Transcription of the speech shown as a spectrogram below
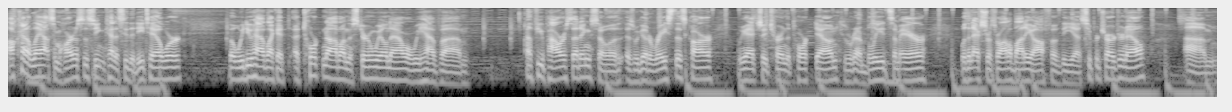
I'll kind of lay out some harnesses so you can kind of see the detail work, but we do have like a, a torque knob on the steering wheel now where we have um, a few power settings. So uh, as we go to race this car, we actually turn the torque down because we're gonna bleed some air with an extra throttle body off of the uh, supercharger now. Um,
